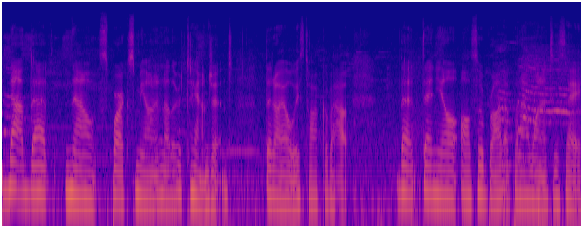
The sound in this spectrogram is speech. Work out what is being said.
now that now sparks me on another tangent that I always talk about that Danielle also brought up and I wanted to say.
